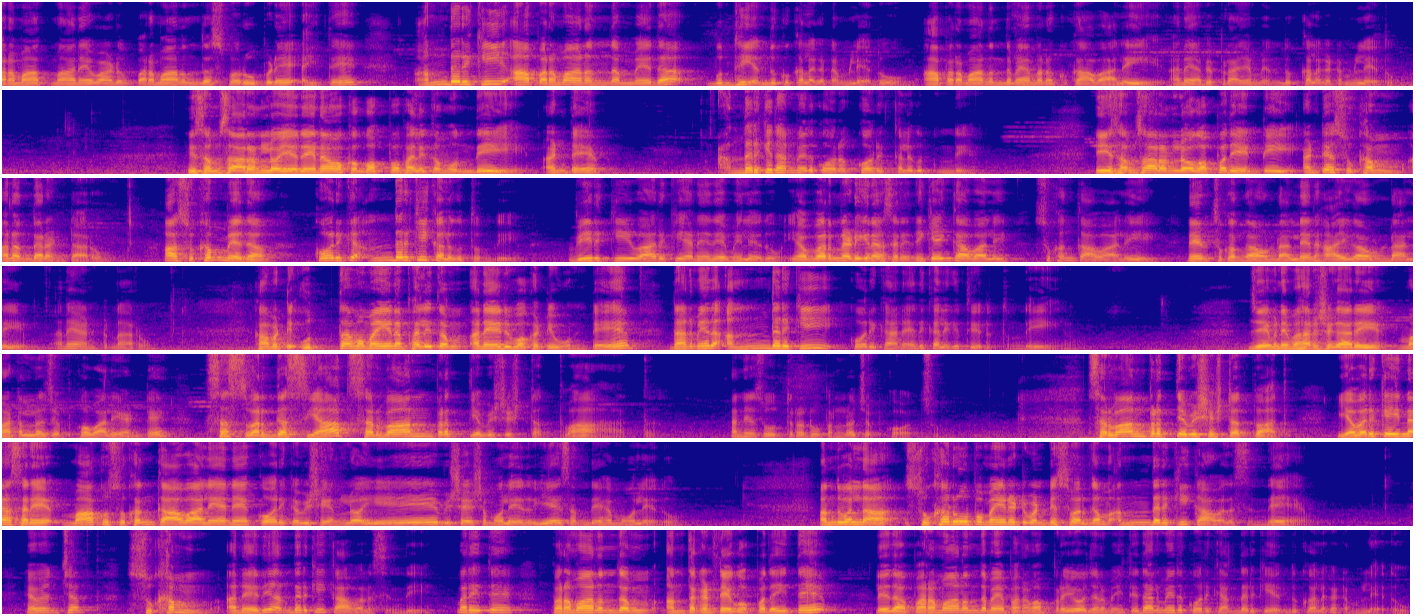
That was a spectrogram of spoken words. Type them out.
పరమాత్మ అనేవాడు పరమానంద స్వరూపుడే అయితే అందరికీ ఆ పరమానందం మీద బుద్ధి ఎందుకు కలగటం లేదు? ఆ పరమానందమే మనకు కావాలి అనే అభిప్రాయం ఎందుకు కలగటం లేదు? ఈ సంసారంలో ఏదైనా ఒక గొప్ప ఫలితం ఉంది అంటే అందరికీ దాని మీద కోర కోరిక కలుగుతుంది. ఈ సంసారంలో గొప్పది ఏంటి అంటే సుఖం అని అందరు అంటారు ఆ సుఖం మీద కోరిక అందరికీ కలుగుతుంది. వీరికి వారికి అనేది ఏమీ లేదు. ఎవరిని అడిగినా సరే నీకేం కావాలి? సుఖం కావాలి. నేను సుఖంగా ఉండాలి. నేను హాయిగా ఉండాలి. అనే అంటున్నారు. కాబట్టి ఉత్తమమైన ఫలితం అనేది ఒకటి ఉంటే దాని మీద అందరికీ కోరిక అనేది కలిగి తీరుతుంది. జైమిని మహర్షి గారి మాటల్లో చెప్పుకోవాలి అంటే సస్వర్గస్యాత్ సర్వాన్ ప్రత్యవిశిష్టత్వాత్ అనే సూత్ర రూపంలో చెప్పుకోవచ్చు. సర్వాన్ ప్రత్యవిశిష్టత్వాత్ ఎవరికైనా సరే మాకు సుఖం కావాలి అనే కోరిక విషయంలో ఏ విశేషము లేదు ఏ సందేహము లేదు. అందువల్ల సుఖరూపమైనటువంటి స్వర్గం అందరికీ కావలసిందే. ఏమంచ సుఖం అనేది అందరికీ కావలసింది. మరైతే పరమానందం అంతకంటే గొప్పదైతే లేదా పరమానందమే పరమ ప్రయోజనమైతే దాని మీద కోరిక అందరికీ ఎందుకు కలగటం లేదు?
